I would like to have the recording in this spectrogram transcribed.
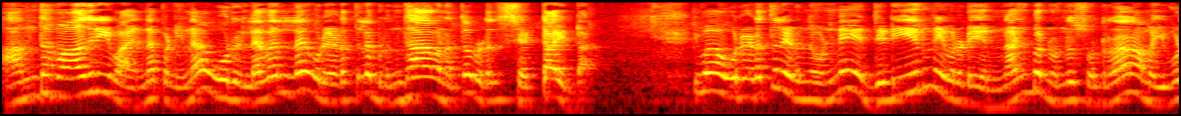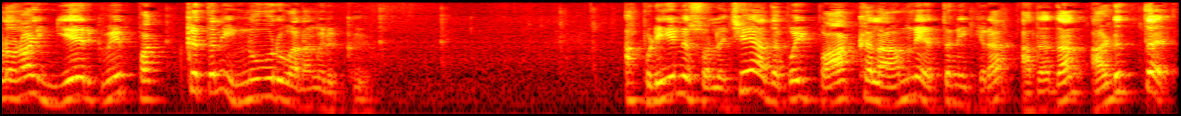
அந்த மாதிரி இவன் என்ன பண்ணினா ஒரு லெவலில் ஒரு இடத்துல பிருந்தாவனத்தை ஒரு இடத்துல செட் ஆயிட்டான் இவன் ஒரு இடத்துல இருந்த உடனே திடீர்னு இவருடைய நண்பன் ஒன்று சொல்கிறான் அவன் இவ்வளோ நாள் இங்கே இருக்குமே பக்கத்தில் இன்னொரு வனம் இருக்கு. அப்படின்னு சொல்லிச்சு. அதை போய் பார்க்கலாம்னு எத்தனைக்கிறார் அதை தான் அடுத்த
